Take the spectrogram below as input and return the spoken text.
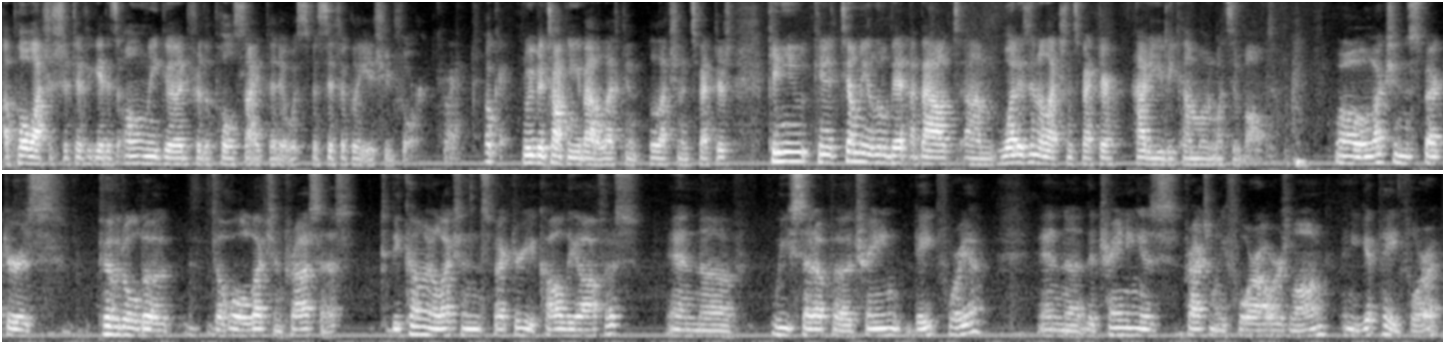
a poll watcher certificate is only good for the poll site that it was specifically issued for. correct." Okay, we've been talking about election election inspectors. Can you can you tell me a little bit about um, what is an election inspector? How do you become one? What's involved? Well, election inspector is pivotal to the whole election process. To become an election inspector, you call the office and uh, we set up a training date for you. And uh, the training is approximately four hours long and you get paid for it.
